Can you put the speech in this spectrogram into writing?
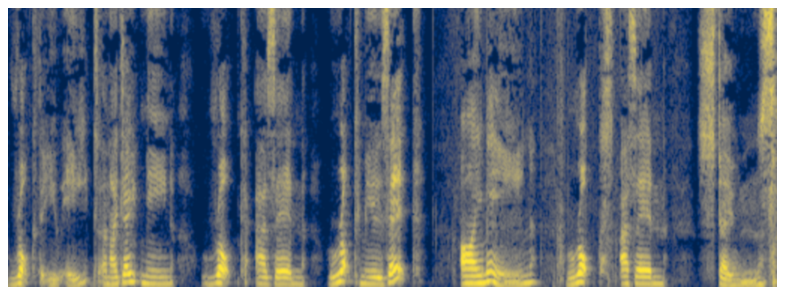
rock that you eat, and I don't mean rock as in rock music. I mean rocks as in stones.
